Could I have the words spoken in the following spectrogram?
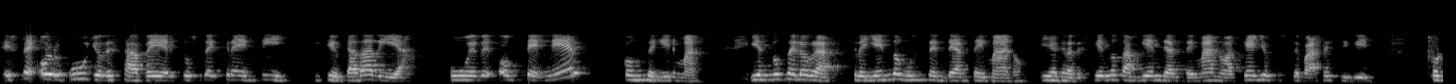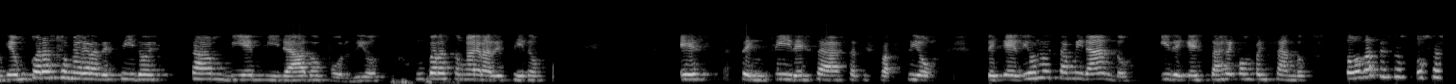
ese orgullo de saber que usted cree en ti y que cada día puede obtener, conseguir más. Y esto se logra creyendo en usted de antemano y agradeciendo también de antemano aquello que usted va a recibir. Porque un corazón agradecido es tan bien mirado por Dios. Un corazón agradecido es sentir esa satisfacción de que Dios lo está mirando y de que está recompensando todas esas cosas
